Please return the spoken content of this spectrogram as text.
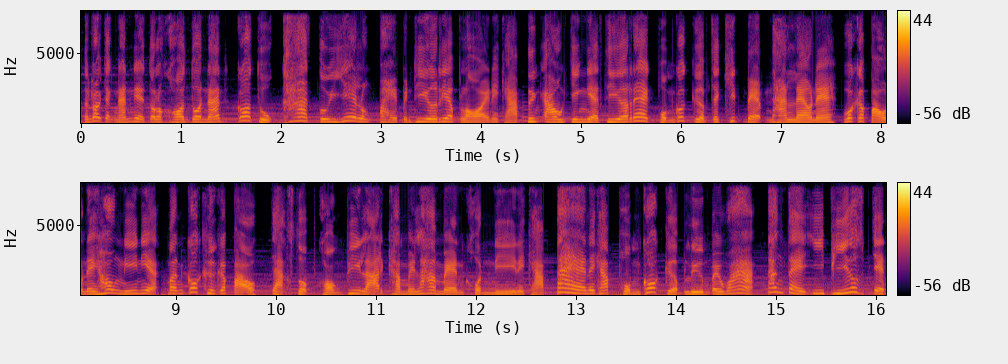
และนอกจากนั้นเนี่ยตัวละครตัวนั้นก็ถูกฆ่าตุยเย่ลงไปเป็นที่เรียบร้อยนะครับซึ่งเอาจริงเนี่ยทีแรกผมก็เกือบจะคิดแบบนั้นแล้วนะว่ากระเป๋าในห้องนี้เนี่ยมันก็คือกระเป๋าจากศพของพี่ลาร์ดคาเมล่าแมนคนนี้นะครับแต่นะครับผมก็เกือบลืมไปว่าตั้งแต่ EP 67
